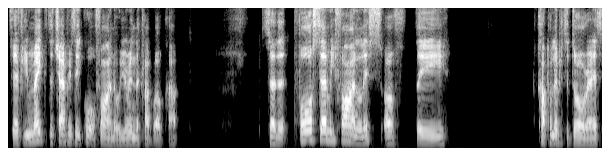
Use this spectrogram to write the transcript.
So if you make the Champions League quarter-final, you're in the Club World Cup. So the four semi-finalists of the Copa Libertadores,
